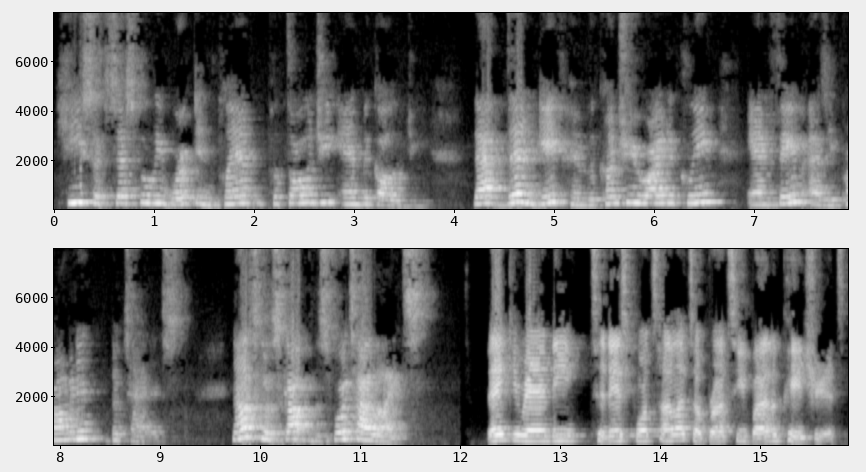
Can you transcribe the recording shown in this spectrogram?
he successfully worked in plant pathology and mycology. That then gave him the countrywide acclaim and fame as a prominent botanist. Now let's go to Scott for the sports highlights. Thank you, Randy. Today's sports highlights are brought to you by the Patriots.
